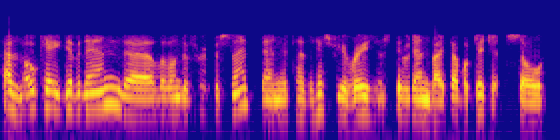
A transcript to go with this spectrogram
has an okay dividend, uh, a little under three percent, and it has a history of raising its dividend by double digits. So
